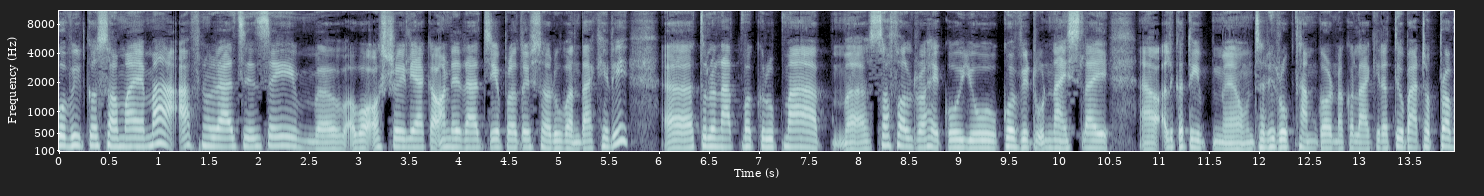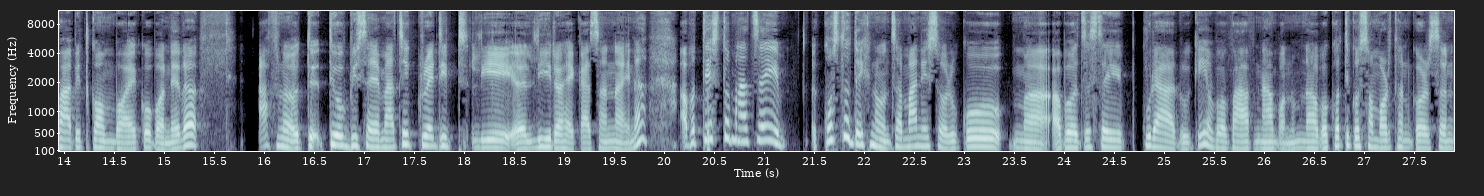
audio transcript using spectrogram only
कोभिडको समयमा आफ्नो राज्य चाहिँ अब अस्ट्रेलियाका अन्य राज्य प्रदेशहरू भन्दाखेरि तुलनात्मक रूपमा सफल रहेको यो कोभिड उन्नाइसलाई अलिकति हुन्छ नि रोकथाम गर्नको लागि र त्योबाट प्रभावित कम भएको भनेर आफ्नो त्यो विषयमा चाहिँ क्रेडिट लिए लिइरहेका छन् होइन। अब त्यस्तोमा चाहिँ कस्तो देख्नुहुन्छ मानिसहरूको अब जस्तै कुराहरू के अब भावना भनौँ न अब कतिको समर्थन गर्छन्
